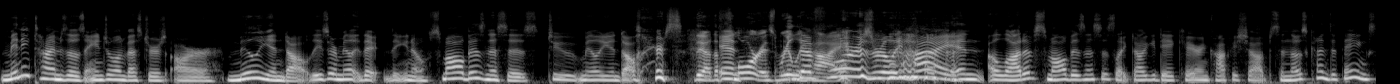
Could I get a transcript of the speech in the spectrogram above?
Many times those angel investors are million dollar. These are million, they, they, you know, small businesses, two million dollars. yeah, the And floor is really the high. The floor is really high, and a lot of small businesses like doggy daycare and coffee shops and those kinds of things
